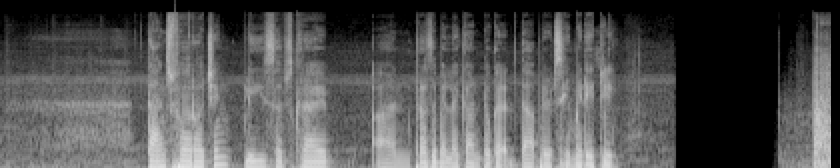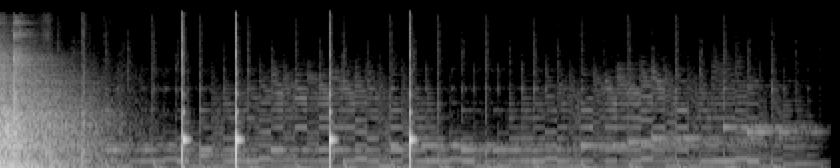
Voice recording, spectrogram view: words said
Thanks for watching. Please subscribe and press the bell icon to get the updates immediately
